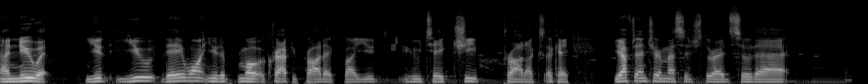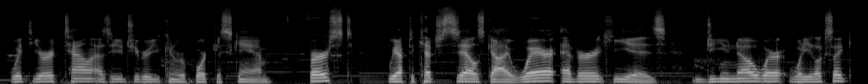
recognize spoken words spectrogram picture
I knew it. You, you, they want you to promote a crappy product by you who take cheap products. Okay, you have to enter a message thread so that with your talent as a YouTuber, you can report the scam. First, we have to catch the sales guy wherever he is. Do you know where what he looks like?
